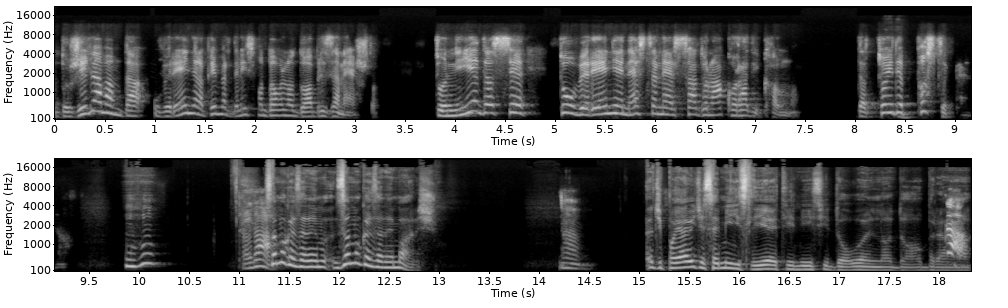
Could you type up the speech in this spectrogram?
doživljavam da uverenje, na primjer, da nismo dovoljno dobri za nešto. To nije da se to uverenje nestane sad onako radikalno. Da to ide postepeno. uh Da. Samo, ga zanem, samo ga zanemariš. Da. Znači, pojavit će se misli, je ti nisi dovoljno dobra, da.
